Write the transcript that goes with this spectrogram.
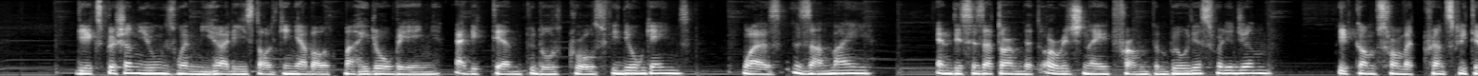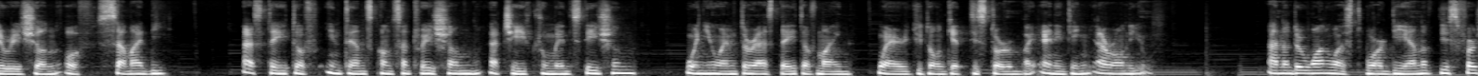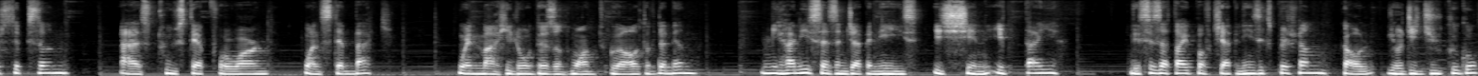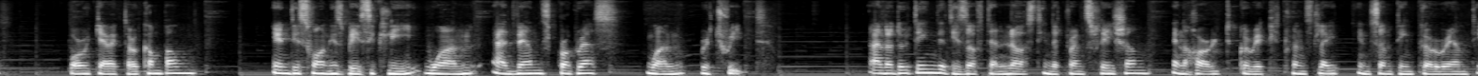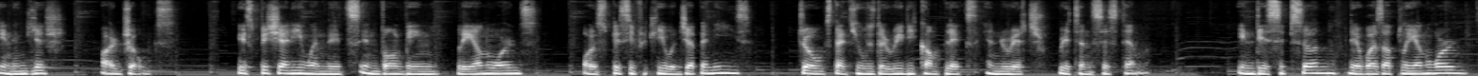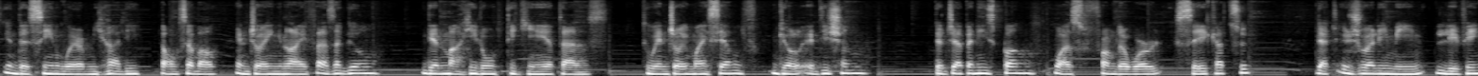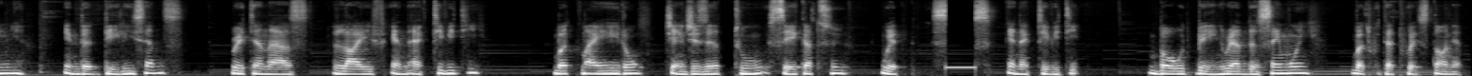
The expression used when Mihari is talking about Mahiro being addicted to those gross video games was Zanmai, and this is a term that originates from the Buddhist religion. It comes from a transliteration of Samadhi, a state of intense concentration achieved through meditation when you enter a state of mind where you don't get disturbed by anything around you. Another one was toward the end of this first episode, as two step forward, one step back, when Mahiro doesn't want to go out of the bed. Mihari says in Japanese, Isshin Ittai. This is a type of Japanese expression called Yojijukugo, or character compound. And this one is basically one advance progress, one retreat. Another thing that is often lost in the translation and hard to correctly translate in something current in English are jokes, especially when it's involving play on words or specifically with Japanese, jokes that use the really complex and rich written system. In this episode, there was a play on word in the scene where Mihari talks about enjoying life as a girl, then Mahiro taking it as to enjoy myself, girl edition, the Japanese pun was from the word seikatsu, that usually mean living in the daily sense, written as life and activity, but Mahiro changes it to seikatsu with sex and activity, both being read the same way, but with a twist on it.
